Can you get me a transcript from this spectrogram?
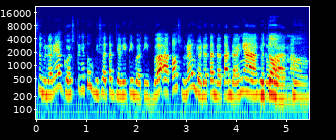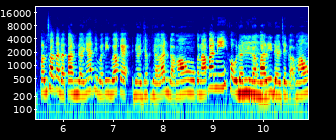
sebenarnya ghosting itu bisa terjadi tiba-tiba atau sebenarnya udah ada tanda-tandanya gitu betul kan nah Heeh. kalau misal tanda-tandanya tiba-tiba kayak diajak jalan nggak mau kenapa nih kok udah tiga Hmm. kali diajak nggak mau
